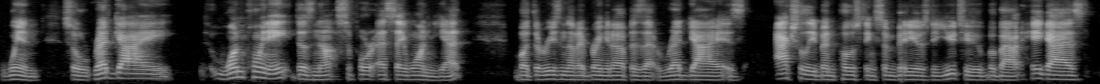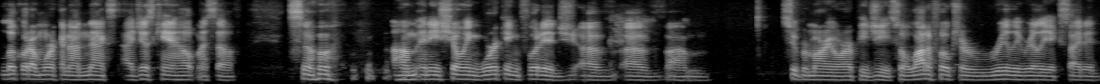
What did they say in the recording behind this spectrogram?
win. So Red Guy 1.8 does not support SA1 yet, but the reason that I bring it up is that Red Guy has actually been posting some videos to YouTube about, hey guys, look what I'm working on next. I just can't help myself. So, um, and he's showing working footage of of um, Super Mario RPG. So a lot of folks are really really excited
